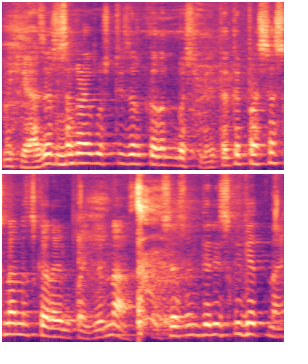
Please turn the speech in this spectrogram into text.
मग ह्या जर सगळ्या गोष्टी जर करत बसले तर ते प्रशासनानंच करायला पाहिजे ना. प्रशासन ते रिस्क घेत नाही.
